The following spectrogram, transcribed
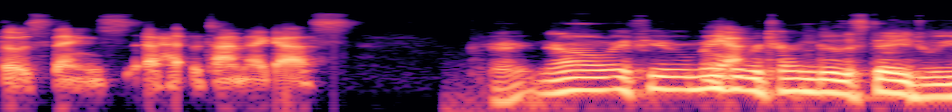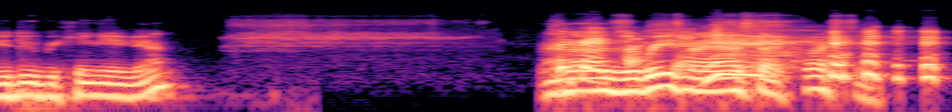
those things ahead of time i guess okay. Now, if you make Yeah. a return to the stage, will you do bikini again? It's a great There's a reason I asked that question. question.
